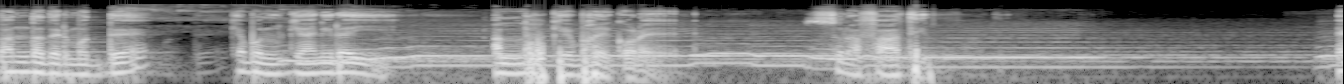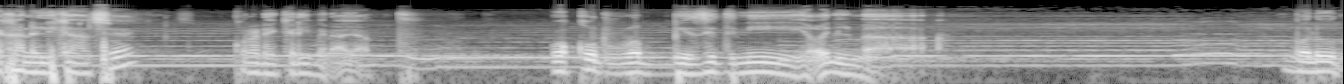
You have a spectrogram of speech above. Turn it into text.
বান্দাদের মধ্যে কেবল জ্ঞানীরাই আল্লাহকে ভয় করে। সুরাফাতির এখানে লেখা আছে, কোরআনে করিমের আয়াত, ওকর রব্বি জিদনি ইলমা। বলুন,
